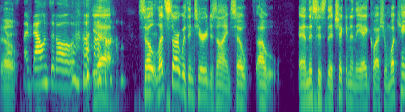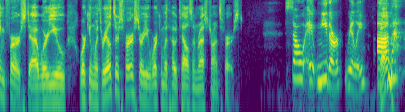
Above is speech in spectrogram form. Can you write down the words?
yes, I balance it all. yeah. So let's start with interior design. So, uh, and this is the chicken and the egg question. What came first? Uh, were you working with realtors first, or are you working with hotels and restaurants first? So it, neither really. Um,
